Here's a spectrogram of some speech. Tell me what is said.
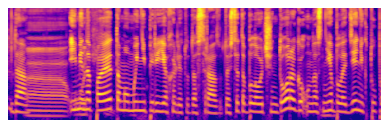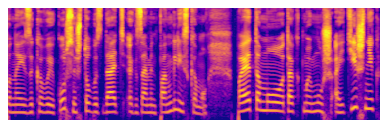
Да. А, Именно очень... поэтому мы не переехали туда сразу. То есть это было очень дорого. У нас mm. не было денег тупо на языковые курсы, чтобы сдать экзамен по английскому. Поэтому, так как мой муж айтишник,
